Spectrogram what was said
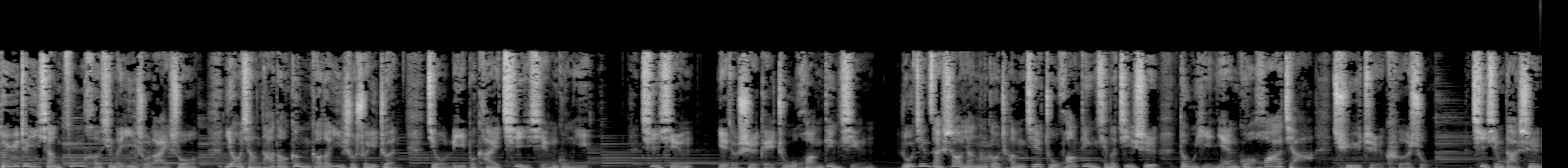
对于这一项综合性的艺术来说，要想达到更高的艺术水准，就离不开器形工艺。器形也就是给竹簧定型。如今在邵阳能够承接竹簧定型的技师，都已年过花甲，屈指可数。器型大师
